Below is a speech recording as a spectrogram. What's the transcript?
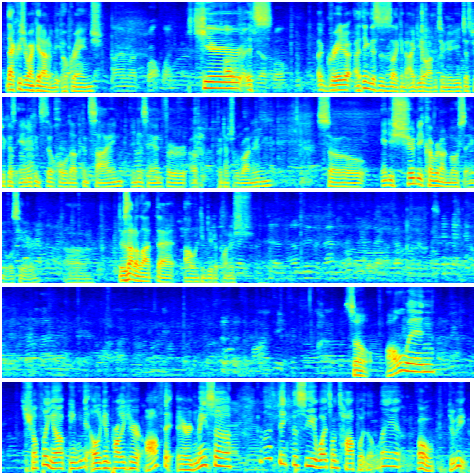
that creature might get out of meat hook range. I'm at 12. Like. Here, it's yeah, 12. A great. I think this is like an ideal opportunity just because Andy can still hold up consign in his hand for a potential run ring. So Andy should be covered on most angles here. Uh, there's not a lot that Alwyn can do to punish. So Alwyn shuffling up, getting the Elegant Parlor here off the Arid Mesa. Gonna think to see what's on top of the land. Oh, do we?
